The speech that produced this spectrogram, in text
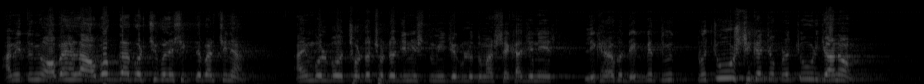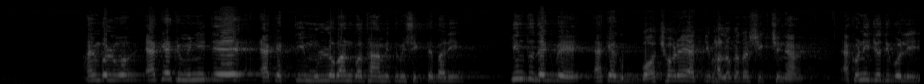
আমি তুমি অবহেলা, অবজ্ঞা করছি বলে শিখতে পারছি না। আমি বলব, ছোট ছোট জিনিস তুমি, যেগুলো তোমার শেখা জিনিস, লিখে রাখো, দেখবে তুমি প্রচুর শিখেছো, প্রচুর জানো। আমি বলব, এক এক মিনিটে এক একটি মূল্যবান কথা আমি তুমি শিখতে পারি। কিন্তু দেখবে, এক এক বছরে একটি ভালো কথা শিখছি না। এখনই যদি বলি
